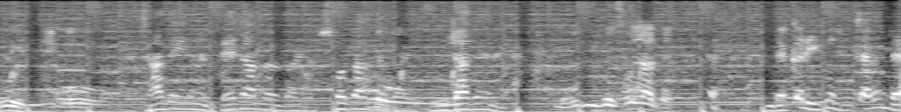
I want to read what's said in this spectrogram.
오고 있네. 오. 자대기는 대자들도 아니고 소자들도 부자되네. 뭐, 이거 소자대. 내 거는 이거 좀 작은데.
